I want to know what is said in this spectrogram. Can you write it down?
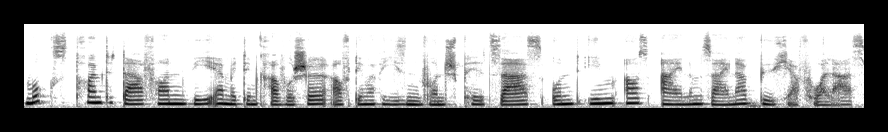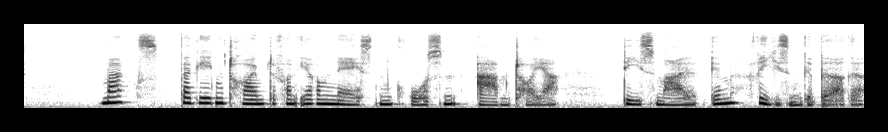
Mucks träumte davon, wie er mit dem Krawuschel auf dem Riesenwunschpilz saß und ihm aus einem seiner Bücher vorlas. Max dagegen träumte von ihrem nächsten großen Abenteuer – diesmal im Riesengebirge.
